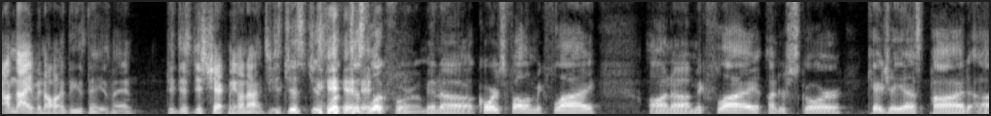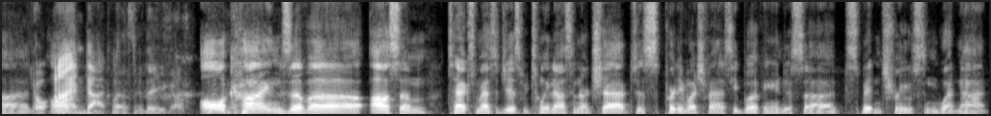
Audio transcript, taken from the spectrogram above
I'm not even on it these days, man. Just, just check me on IG. Just just just look, just look for him. And uh, of course, follow McFly on uh, McFly underscore KJS Pod. Uh, oh, all, I'm Doc Lesnar. There you go. all kinds of uh, awesome text messages between us and our chat. Just pretty much fantasy booking and just uh, spitting truths and whatnot.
